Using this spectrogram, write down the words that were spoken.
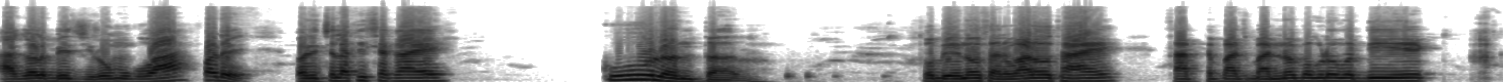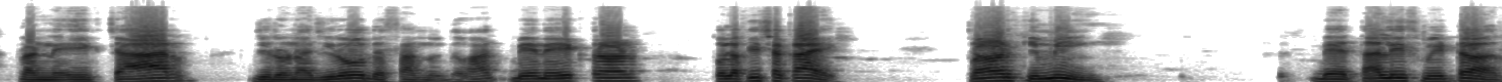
આગળ બે જીરો મૂકવા પડે. પણ નીચે લખી શકાય કુલ અંતર. તો બેનો સરવાળો થાય સાત ને પાંચ, બાર નો બગડો વધી એક, ત્રણ ને એક, ચાર, જીરો ના જીરો, દશાંશ નો દશાંશ, બે ને એક, ત્રણ. તો લખી શકાય. ત્રણ કિમી બેતાલીસ મીટર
